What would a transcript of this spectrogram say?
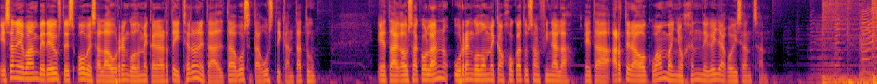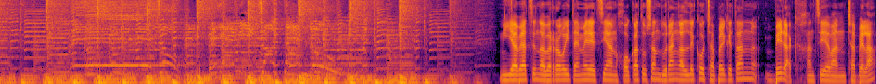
esan eban bere ustez hobezala urrengo domekara arte itxaron eta altaboz eta guzti kantatu. Eta gauzako lan urrengo domekan jokatu zan finala, eta arteragokoan baino jende gehiago izan zan. Mila behatzen da berrogeita emeretzian jokatu zan Durangaldeko txapelketan berak jantzi eban txapela,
